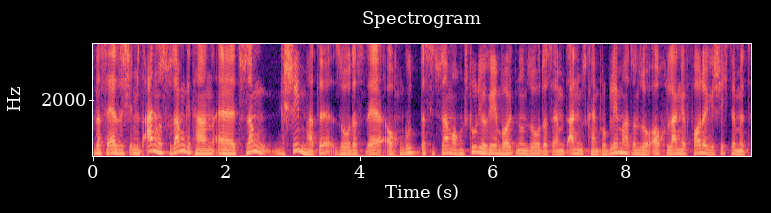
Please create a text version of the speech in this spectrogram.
dass er sich mit Animus zusammengetan, äh, zusammengeschrieben hatte, so dass er auch ein gut, dass sie zusammen auch ins Studio gehen wollten und so, dass er mit Animus kein Problem hat und so, auch lange vor der Geschichte mit,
